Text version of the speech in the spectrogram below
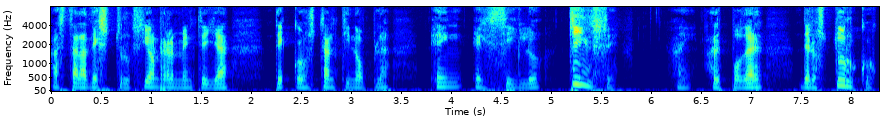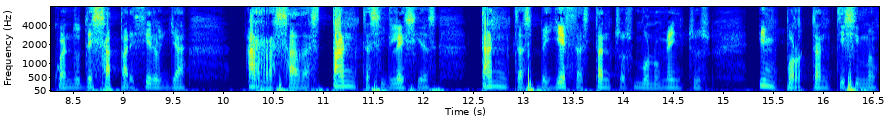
hasta la destrucción realmente ya de Constantinopla en el siglo XV, al poder de los turcos, cuando desaparecieron ya arrasadas tantas iglesias, tantas bellezas, tantos monumentos importantísimos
